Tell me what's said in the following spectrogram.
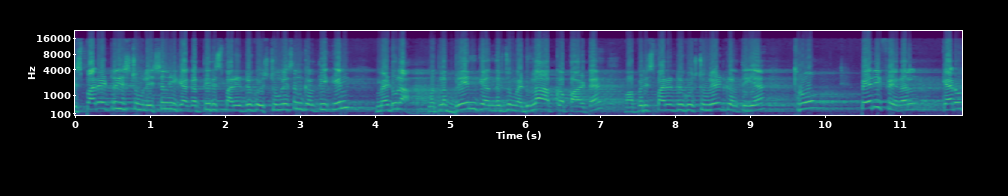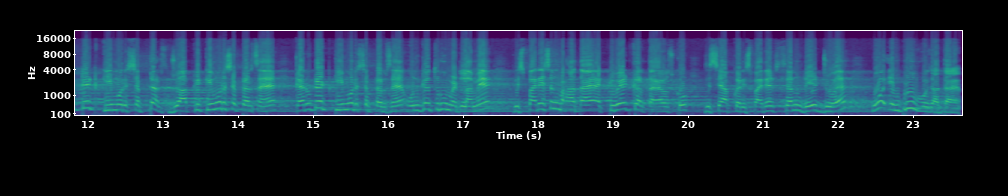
respiratory stimulation ही क्या करती है? रिस्पायरेटरी को स्टिमुलेशन करती इन मेडुला मतलब ब्रेन के अंदर जो मेडुला आपका पार्ट है, वहाँ पर रिस्पायरेटरी को स्टिमुलेट करती है थ्रू पेरिफेरल कैरोटिड कीमो रिसेप्टर्स जो आपके कीमो रिसेप्टर्स हैं कैरोटिड कीमो रिसेप्टर्स हैं, उनके थ्रू मेडुला में रिस्पायरेशन बढ़ाता है एक्टिवेट करता है उसको, जिससे आपका रिस्पायरेशन रेट जो है, वो इंप्रूव हो जाता है।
